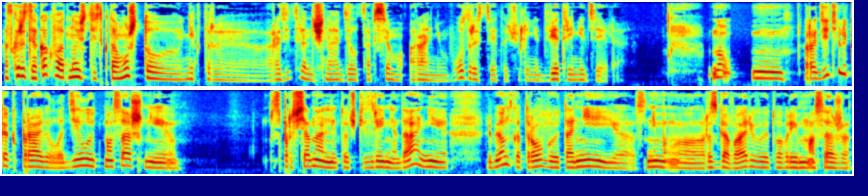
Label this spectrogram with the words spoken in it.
А скажите, а как вы относитесь к тому, что некоторые родители начинают делать совсем раннем возрасте, это чуть ли не 2-3 недели? Ну, родители, как правило, делают массаж не с профессиональной точки зрения, да, они ребенка трогают, они с ним э, разговаривают во время массажа.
